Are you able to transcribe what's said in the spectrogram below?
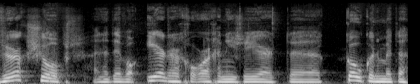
workshops, en dat hebben we al eerder georganiseerd... eh, koken met de,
